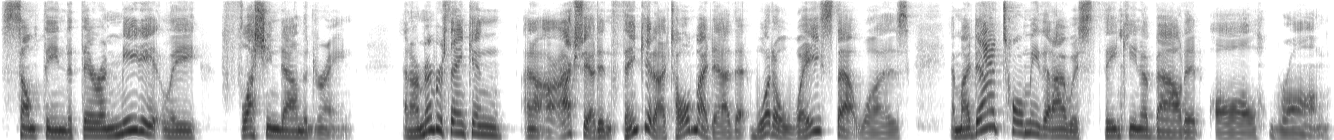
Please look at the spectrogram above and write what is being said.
something that they're immediately flushing down the drain And I remember thinking, and actually, I didn't think it. I told my dad that what a waste that was. And my dad told me that I was thinking about it all wrong.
